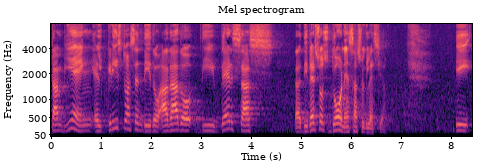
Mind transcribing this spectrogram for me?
también el Cristo ascendido ha dado diversas eh, diversos dones a su iglesia. Y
